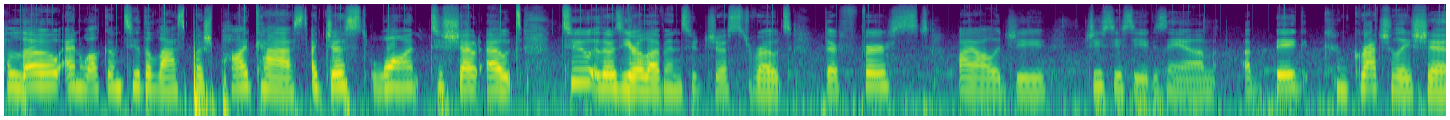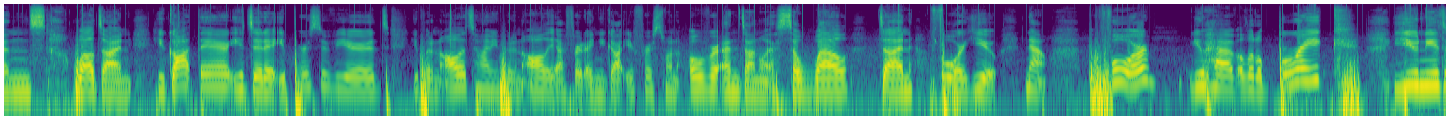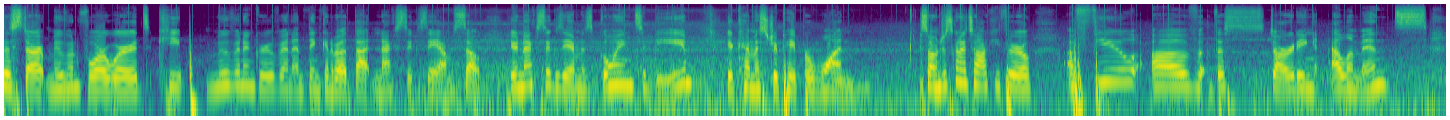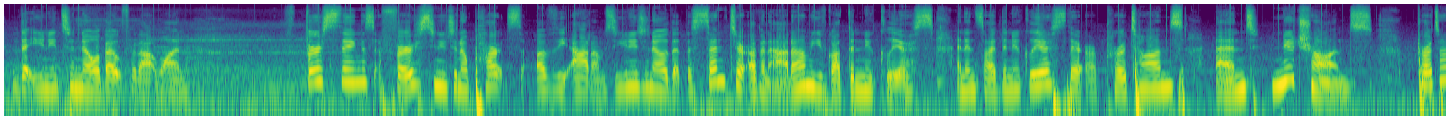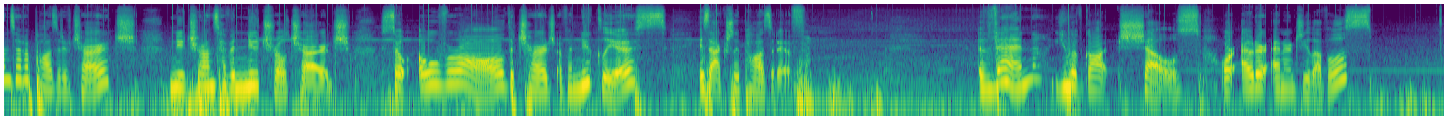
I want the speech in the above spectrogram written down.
Hello, and welcome to the Last Push podcast. I just want to shout out to those year 11s who just wrote their first biology GCSE exam. A big congratulations. Well done. You got there, you did it, you persevered, you put in all the time, you put in all the effort, and you got your first one over and done with. So, well done for you. Now, before you have a little break, you need to start moving forwards, keep moving and grooving, and thinking about that next exam. So, your next exam is going to be your chemistry paper one. So, I'm just going to talk you through a few of the starting elements that you need to know about for that one. First things first, you need to know parts of the atom. So you need to know that the center of an atom, you've got the nucleus. And inside the nucleus, there are protons and neutrons. Protons have a positive charge, neutrons have a neutral charge. So overall, the charge of a nucleus is actually positive. Then you have got shells or outer energy levels.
